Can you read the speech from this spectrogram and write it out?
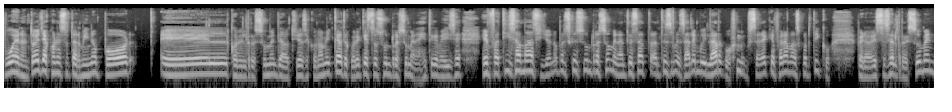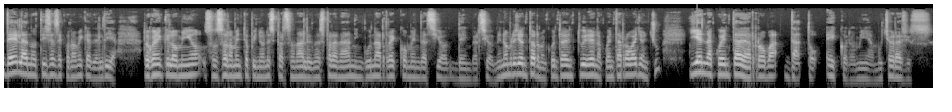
Bueno, entonces ya con esto termino por el, con el resumen de noticias económicas. Recuerden que esto es un resumen. Hay gente que me dice, enfatiza más. Y yo no, pero es que es un resumen. Antes, antes me sale muy largo. Me gustaría que fuera más cortico. Pero este es el resumen de las noticias económicas del día. Recuerden que lo mío son solamente opiniones personales. No es para nada ninguna recomendación de inversión. Mi nombre es John Toro. Me encuentran en Twitter en la cuenta arroba Chu y en la cuenta de arroba Dato Economía. Muchas gracias.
